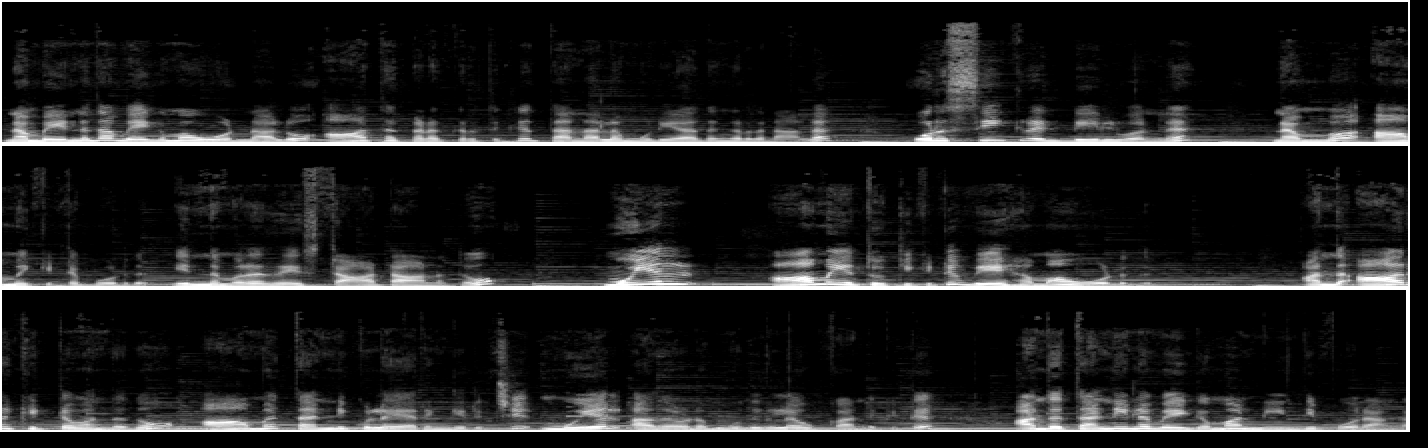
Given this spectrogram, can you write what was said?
நம்ம என்னதான் வேகமாக ஓடினாலும் ஆற்றை கடக்கிறதுக்கு தன்னால் முடியாதுங்கிறதுனால ஒரு சீக்ரெட் டீல் ஒன்று நம்ம ஆமைக்கிட்ட போடுது. இந்த முறை ரேஸ் ஸ்டார்ட் ஆனதும் முயல் ஆமையை தூக்கிக்கிட்டு வேகமாக ஓடுது. அந்த ஆறு கிட்ட வந்ததும் ஆமை தண்ணிக்குள்ளே இறங்கிருச்சு. முயல் அதோட முதுகில் உட்காந்துக்கிட்டு அந்த தண்ணியில் வேகமாக நீந்தி போகிறாங்க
